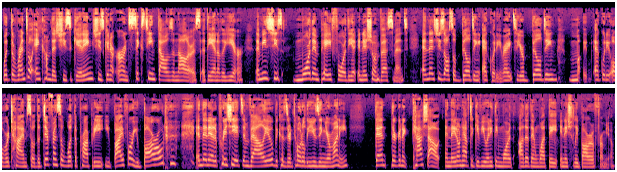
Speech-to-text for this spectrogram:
With the rental income that she's getting she's going to earn $16000 at the end of the year. That means she's more than paid for the initial investment. And then she's also building equity right? So you're building equity over time. So the difference of what the property you buy for you borrowed and then it appreciates in value because they're totally using your money then they're going to cash out and they don't have to give you anything more other than what they initially borrowed from you.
